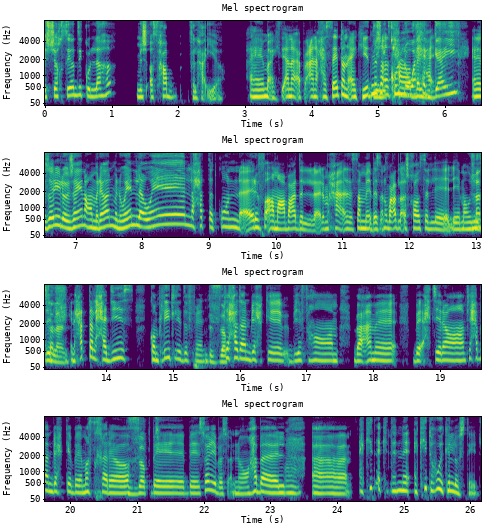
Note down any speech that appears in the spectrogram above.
الشخصيات دي كلها مش أصحاب في الحقيقة. إيه ما أكيد. أنا أنا حسيتهم أكيد مش يعني أصحاب كل واحد بالحق. جاي؟ يعني زوري لو جايين عمران من وين لوين لحتى تكون رفقة مع بعض ما أسمي بس إنه بعض الأشخاص اللي, اللي موجودين. مثلا. يعني حتى الحديث completely different في حدا بيحكي بيفهم بعمق باحترام. في حدا بيحكي بمسخرة بالظبط. sorry بس إنه هبل. مم. آه أكيد أكيد هن أكيد هو كله staged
